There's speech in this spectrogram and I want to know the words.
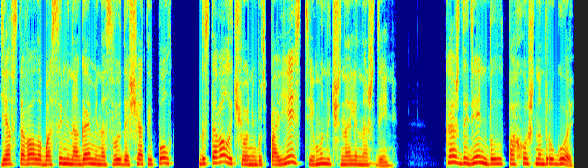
Я вставала босыми ногами на свой дощатый пол, доставала чего-нибудь поесть, и мы начинали наш день. Каждый день был похож на другой.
